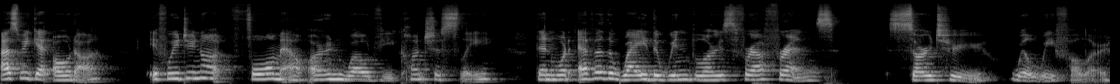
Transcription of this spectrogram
As we get older, if we do not form our own worldview consciously, then whatever the way the wind blows for our friends, so too will we follow.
